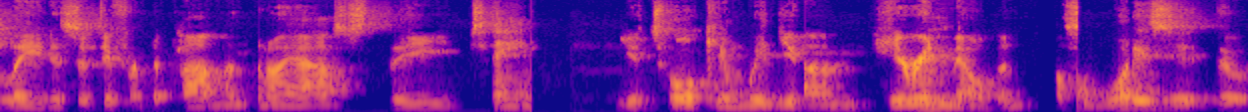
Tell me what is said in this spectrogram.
leaders of different departments. And I asked the team, "You're talking with you um, here in Melbourne. Said, what is it that?"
